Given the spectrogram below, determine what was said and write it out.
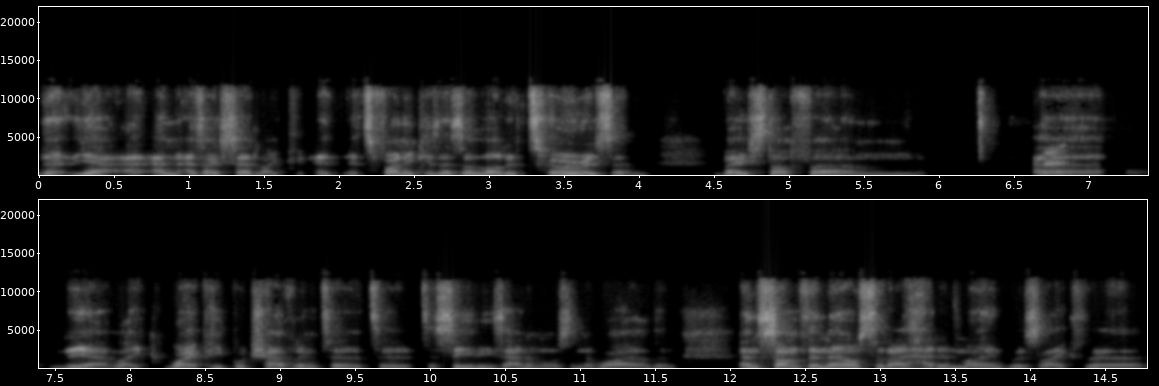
that yeah, and as I said, like it, it's funny because there's a lot of tourism based off um, uh, yeah, like white people traveling to to to see these animals in the wild, and and something else that I had in mind was like the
